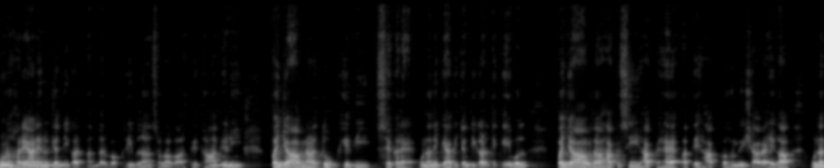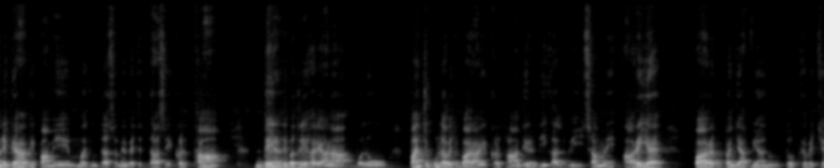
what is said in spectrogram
ਹੁਣ ਹਰਿਆਣੇ ਨੂੰ ਚੰਡੀਗੜ੍ਹ ਅੰਦਰ ਵੱਖਰੀ ਵਿਧਾਨ ਸਭਾ ਵਾਸਤੇ ਥਾਂ ਦੇਣੀ ਪੰਜਾਬ ਨਾਲ ਧੋਖੇ ਦੀ ਸਿਖਰ ਹੈ। ਉਹਨਾਂ ਨੇ ਕਿਹਾ ਕਿ ਚੰਡੀਗੜ੍ਹ ਤੇ ਕੇਵਲ ਪੰਜਾਬ ਦਾ ਹੱਕ ਸੀ, ਹੱਕ ਹੈ ਅਤੇ ਹੱਕ ਹਮੇਸ਼ਾ ਰਹੇਗਾ। ਉਹਨਾਂ ਨੇ ਕਿਹਾ ਕਿ ਭਾਵੇਂ ਮੌਜੂਦਾ ਸਮੇਂ ਵਿੱਚ 10 ਏਕੜ ਥਾਂ ਦੇਣ ਦੇ ਬਦਲੇ ਹਰਿਆਣਾ ਵੱਲੋਂ ਪੰਚਕੂਲਾ ਵਿੱਚ 12 ਏਕੜ ਥਾਂ ਦੇਣ ਦੀ ਗੱਲ ਵੀ ਸਾਹਮਣੇ ਆ ਰਹੀ ਹੈ, ਪਰ ਪੰਜਾਬੀਆਂ ਨੂੰ ਧੋਖੇ ਵਿੱਚ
